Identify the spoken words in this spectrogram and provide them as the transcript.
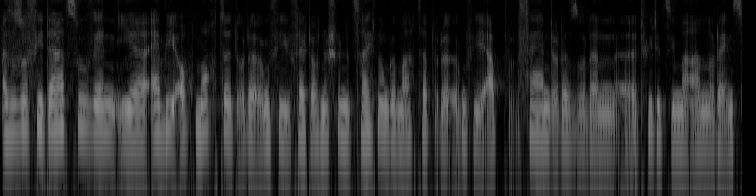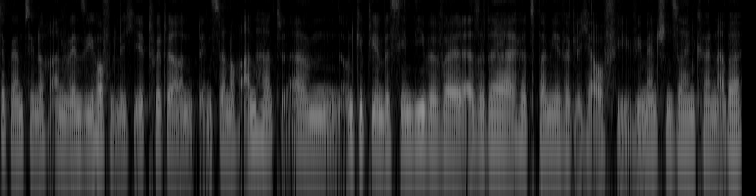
Also so viel dazu, wenn ihr Abby auch mochtet oder irgendwie vielleicht auch eine schöne Zeichnung gemacht habt oder irgendwie abfant oder so, dann äh, tweetet sie mal an oder Instagramt sie noch an, wenn sie hoffentlich ihr Twitter und Insta noch anhat ähm, und gibt ihr ein bisschen Liebe, weil also da hört es bei mir wirklich auf, wie, wie Menschen sein können. Aber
